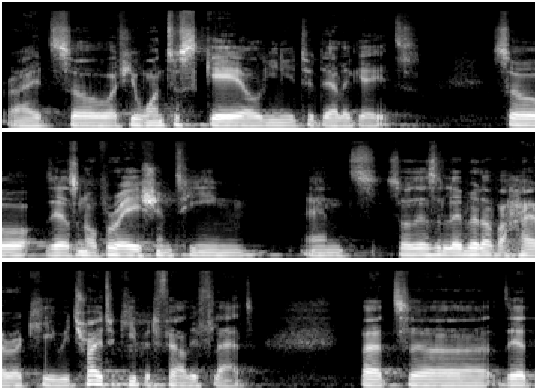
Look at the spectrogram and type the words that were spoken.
right? So if you want to scale, you need to delegate. So there's an operation team, and so there's a little bit of a hierarchy. We try to keep it fairly flat, but uh, there are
